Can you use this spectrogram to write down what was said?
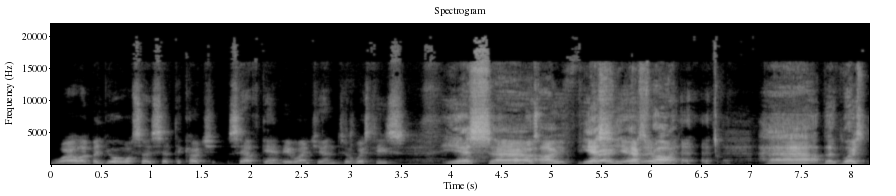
Whyalla, but you also set to coach South Gambier, weren't you? Until Westies. yes uh, I yes dragged you out that's there. right uh, but West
